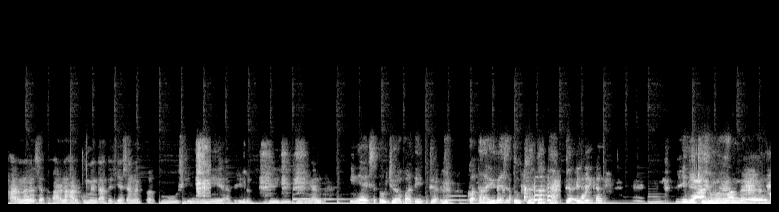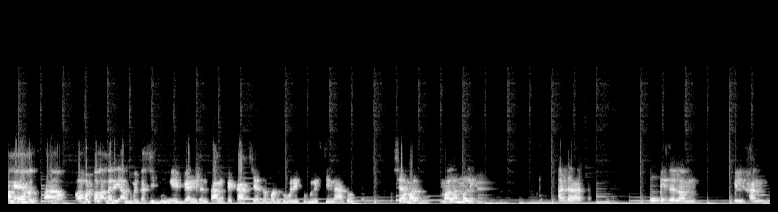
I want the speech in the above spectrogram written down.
karena karena argumentatifnya sangat bagus ini ini ya habis itu di, dengan ini setuju apa tidak? Kok terakhirnya setuju atau tidak? Ini kan ini ya, gimana? makanya men, uh, bertolak dari argumentasi Bung Eben tentang PKC atau Partai Komunis Komunis Cina tuh saya mal, malah melihat ada dalam pilihan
